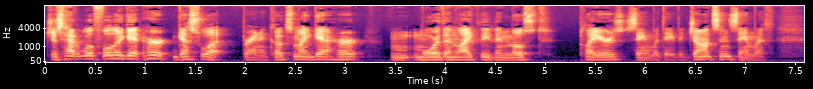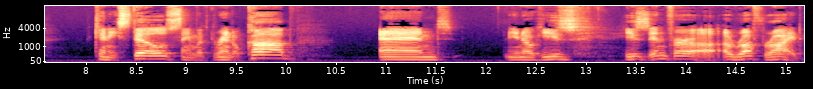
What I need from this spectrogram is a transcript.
just had Will Fuller get hurt. Guess what? Brandin Cooks might get hurt more than likely than most players. Same with David Johnson. Same with Kenny Stills. Same with Randall Cobb. And you know he's he's in for a, a rough ride.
